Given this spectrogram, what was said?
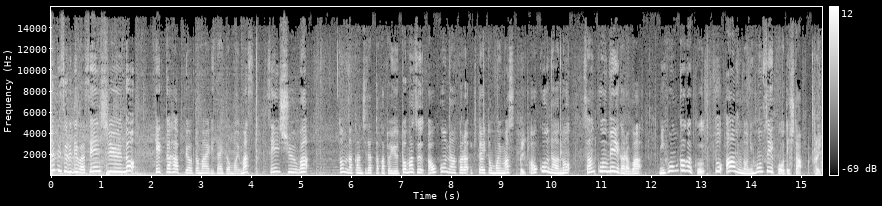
さてそれでは先週の結果発表と参りたいと思います。先週はどんな感じだったかというとまず青コーナーからいきたいと思います、はい。青コーナーの参考銘柄は日本科学とアームの日本製鋼でした。はい。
